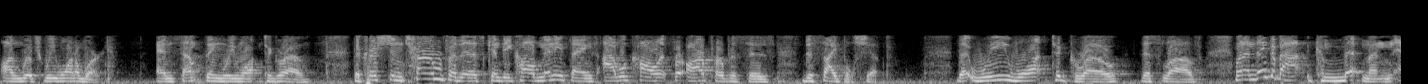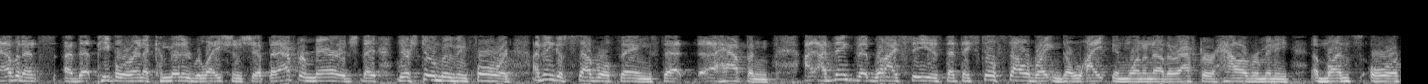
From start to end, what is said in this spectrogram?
on which we want to work and something we want to grow. The Christian term for this can be called many things. I will call it for our purposes discipleship. That we want to grow this love. When I think about commitment and evidence uh, that people are in a committed relationship, that after marriage they, they're still moving forward, I think of several things that uh, happen. I, I think that what I see is that they still celebrate and delight in one another after however many months or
